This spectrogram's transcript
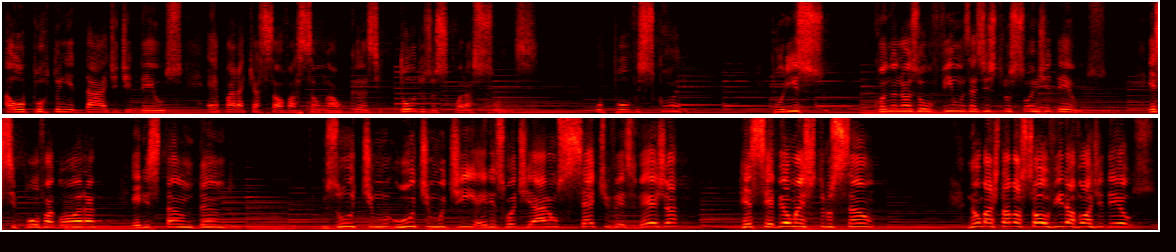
A oportunidade de Deus é para que a salvação alcance todos os corações. O povo escolhe. Por isso, quando nós ouvimos as instruções de Deus, esse povo agora ele está andando. Os último, o último dia eles rodearam sete vezes. Veja, recebeu uma instrução não bastava só ouvir a voz de Deus,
